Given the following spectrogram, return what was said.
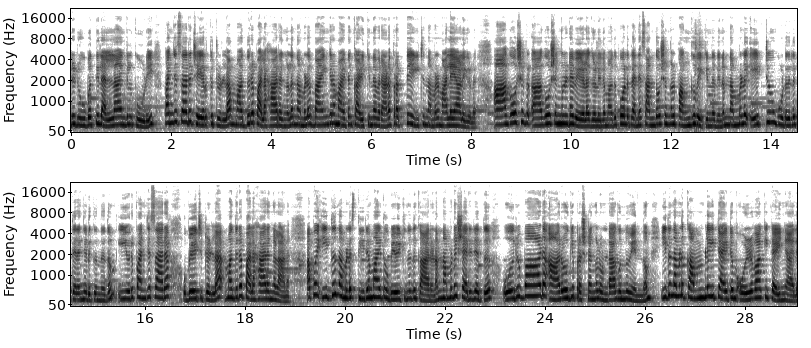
ഒരു രൂപത്തിലല്ല എങ്കിൽ കൂടി പഞ്ചസാര ചേർത്തിട്ടുള്ള മധുര പലഹാരങ്ങൾ നമ്മൾ ഭയങ്കരമായിട്ടും കഴിക്കുന്നവരാണ് പ്രത്യേകിച്ച് നമ്മൾ മലയാളികൾ. ആഘോഷ ആഘോഷങ്ങളുടെ വേളകളിലും അതുപോലെ തന്നെ സന്തോഷങ്ങൾ പങ്കുവെക്കുന്നതിനും നമ്മൾ ഏറ്റവും കൂടുതൽ തിരഞ്ഞെടുക്കുന്നതും ഈ ഒരു പഞ്ചസാര ഉപയോഗിച്ചിട്ടുള്ള മധുര പലഹാരങ്ങളാണ്. അപ്പോൾ ഇത് നമ്മൾ സ്ഥിരമായിട്ട് ഉപയോഗിക്കുന്നത് കാരണം നമ്മുടെ ശരീരത്ത് ഒരുപാട് ആരോഗ്യ പ്രശ്നങ്ങൾ ഉണ്ടാകുന്നു എന്നും ഇത് നമ്മൾ കംപ്ലീറ്റ് ആയിട്ടും ഒഴിവാക്കി കഴിഞ്ഞാൽ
